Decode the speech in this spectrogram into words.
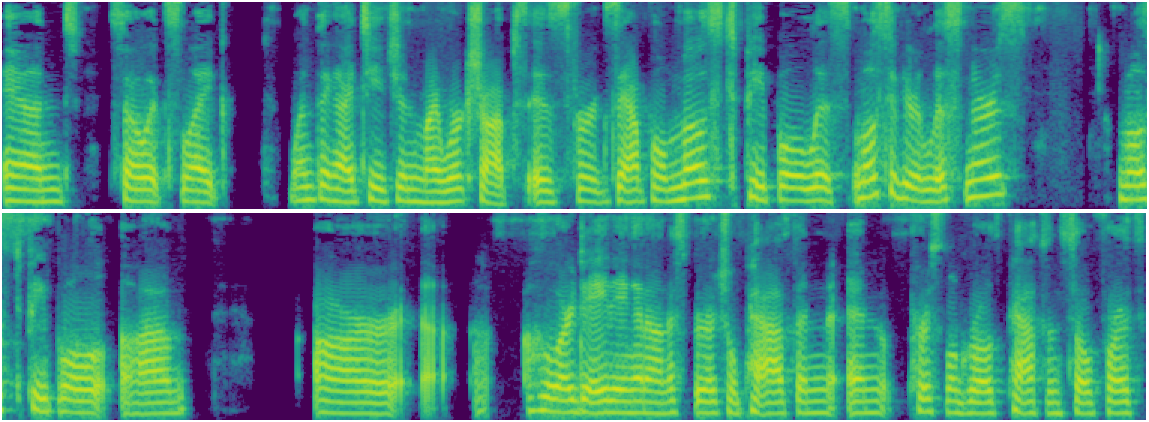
And so it's like one thing I teach in my workshops is, for example, most people list most of your listeners, most people um, are uh, who are dating and on a spiritual path and and personal growth path and so forth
